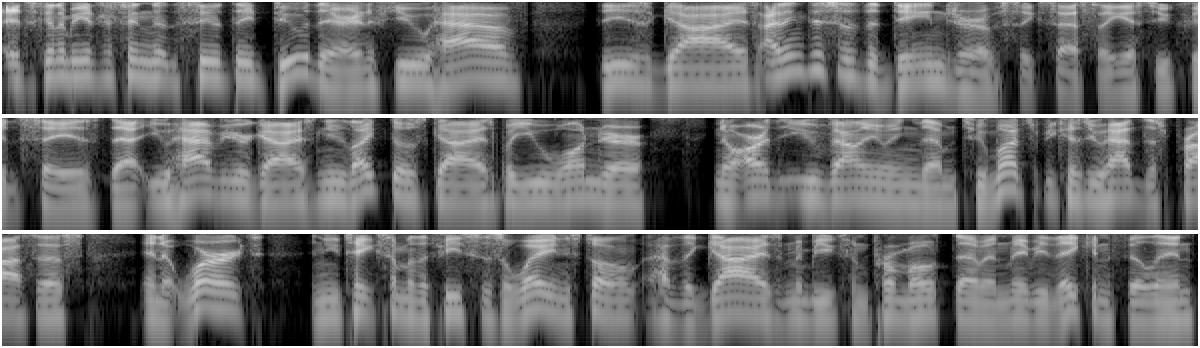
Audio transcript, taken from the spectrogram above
it's going to be interesting to see what they do there. And if you have these guys, I think this is the danger of success. I guess you could say is that you have your guys and you like those guys, but you wonder, you know, are you valuing them too much because you had this process and it worked, and you take some of the pieces away and you still have the guys, and maybe you can promote them and maybe they can fill in,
